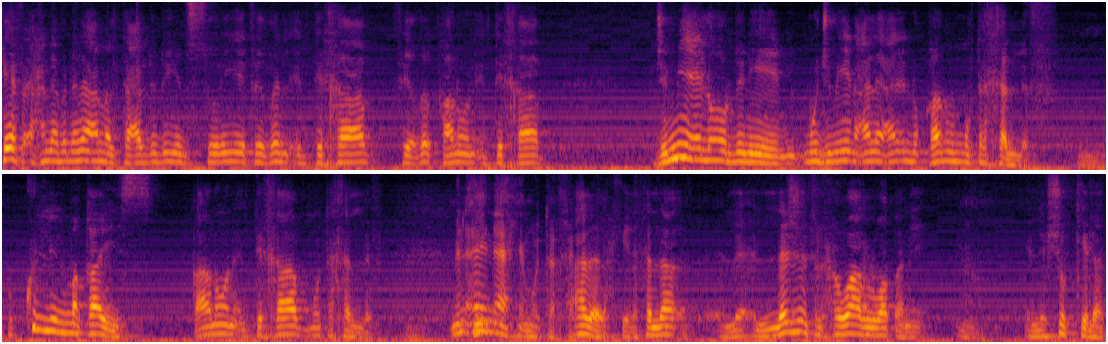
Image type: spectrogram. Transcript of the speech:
كيف إحنا بدنا نعمل تعددية دستورية في ظل انتخاب في ظل قانون انتخاب؟ جميع الأردنيين مجمعين على إنه قانون متخلف. بكل المقاييس قانون انتخاب متخلف. من أي ناحية متخلف؟ هلا بحكي لك هلا لجنة الحوار الوطني نعم. اللي شكلت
